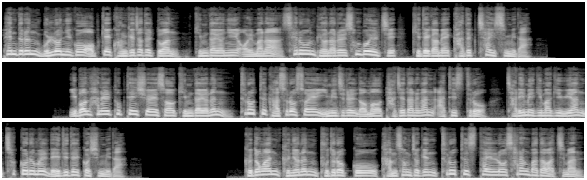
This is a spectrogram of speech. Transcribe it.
팬들은 물론이고 업계 관계자들 또한 김다연이 얼마나 새로운 변화를 선보일지 기대감에 가득 차 있습니다. 이번 한일 톱텐쇼에서 김다연은 트로트 가수로서의 이미지를 넘어 다재다능한 아티스트로 자리매김하기 위한 첫걸음을 내디딜 것입니다. 그동안 그녀는 부드럽고 감성적인 트로트 스타일로 사랑받아왔지만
